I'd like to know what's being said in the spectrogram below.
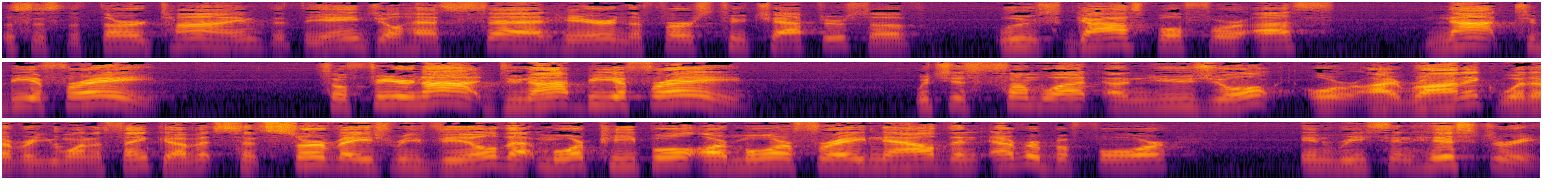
This is the third time that the angel has said here in the first two chapters of Luke's gospel for us not to be afraid. So fear not, do not be afraid, which is somewhat unusual or ironic, whatever you want to think of it, since surveys reveal that more people are more afraid now than ever before in recent history.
